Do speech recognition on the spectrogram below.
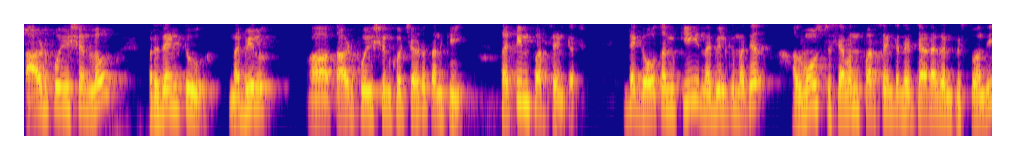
థర్డ్ పొజిషన్లో ప్రజెంట్ నబీల్ థర్డ్ పొజిషన్కి వచ్చాడు. తనకి థర్టీన్ పర్సెంట్. అంటే గౌతమ్కి నబీల్కి మధ్య ఆల్మోస్ట్ సెవెన్ పర్సెంట్ అనేది తేడా కనిపిస్తోంది.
